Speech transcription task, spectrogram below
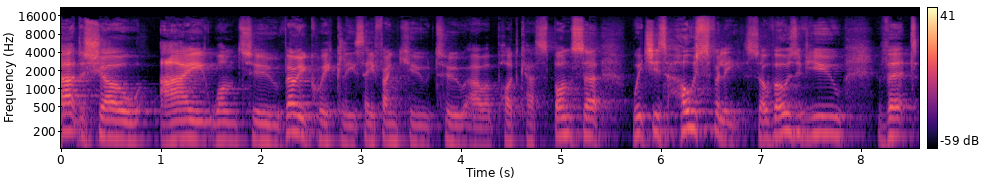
At the show, I want to very quickly say thank you to our podcast sponsor, which is Hostfully. So, those of you that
